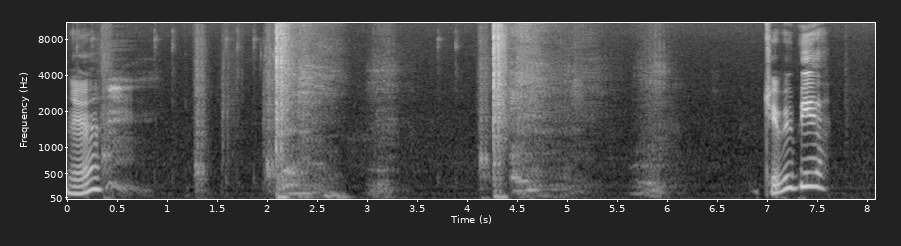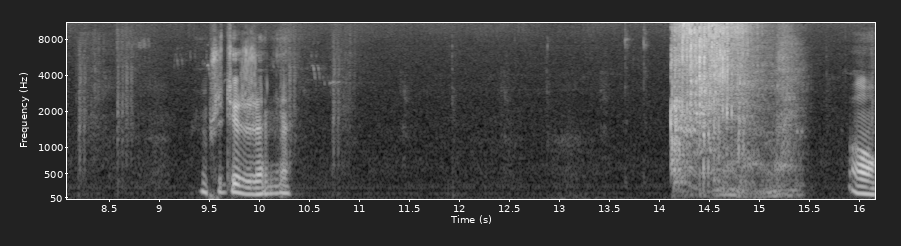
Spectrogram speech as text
Nie? Ciebie bije? No przecież, że nie. O.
